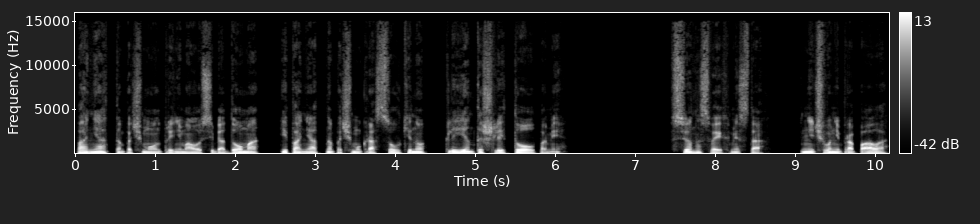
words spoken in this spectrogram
Понятно, почему он принимал у себя дома, и понятно, почему к Рассолкину клиенты шли толпами. Все на своих местах. Ничего не пропало,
